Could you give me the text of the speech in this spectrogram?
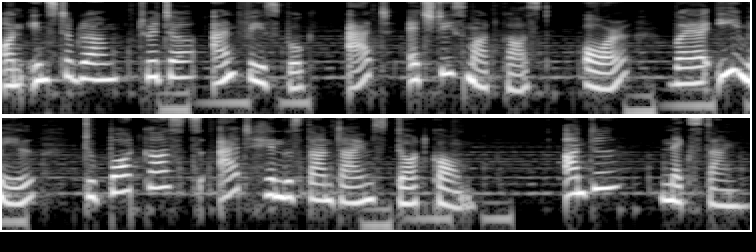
on Instagram, Twitter, and Facebook at HT Smartcast or via email to podcasts at hindustantimes.com. Until next time.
